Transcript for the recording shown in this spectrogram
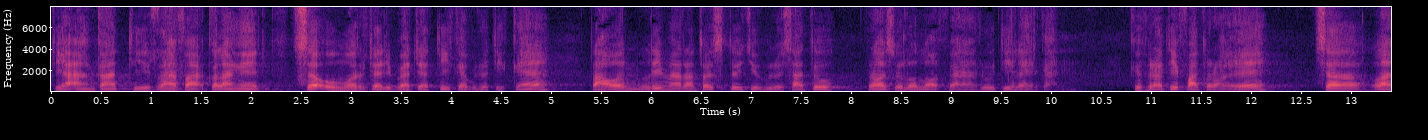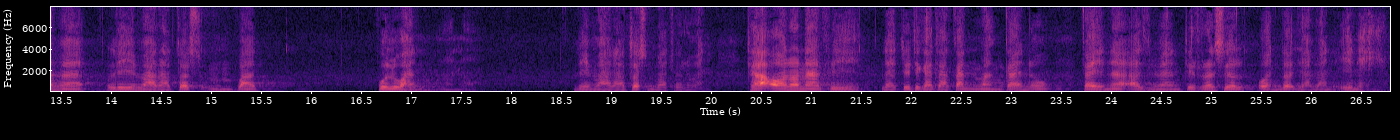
dia angkat di Rafa ke langit seumur daripada 33 tahun 571 Rasulullah baru dilahirkan. Berarti fatroe selama 504 puluhan. Lima ratus empat puluhan. Dah ono nabi. Lah itu dikatakan mangkano baina azmantir rasul untuk zaman ini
